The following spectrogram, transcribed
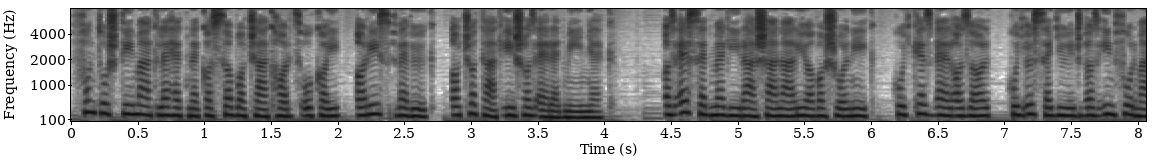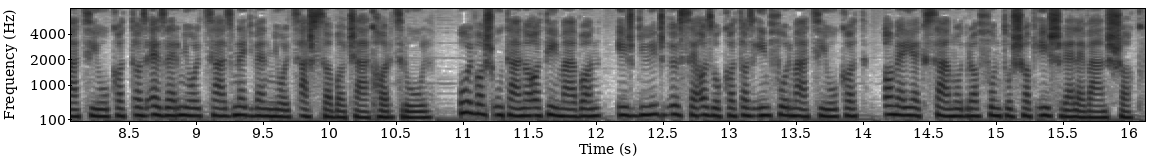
Fontos témák lehetnek a szabadságharc okai, a résztvevők, a csaták és az eredmények. Az eszed megírásánál javasolnék, hogy kezd el azzal, hogy összegyűjtsd az információkat az 1848-as szabadságharcról. Olvas utána a témában, és gyűjtsd össze azokat az információkat, amelyek számodra fontosak és relevánsak.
